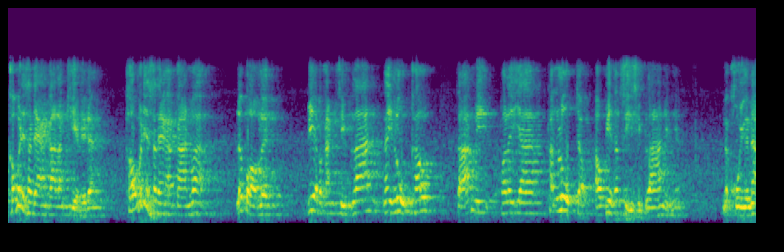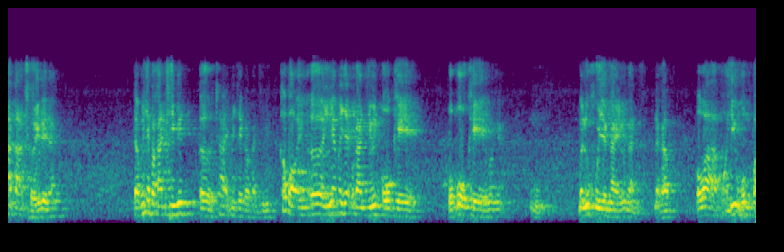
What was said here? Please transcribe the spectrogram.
เขาไม่ได้แสดงอาการรังเกียจเลยนะเขาไม่ได้แสดงอาการว่า แล้วบอกเลย เบี้ยประกันสิบล้านให้ลูกเขาสามีภรรยาทั้งลูกจะเอาเบี้ยทั้งสี่สิบล้านอย่างเงี้ยแล้วคุยกันหน้าตาเฉยเลยนะ แต่ไม่ใช่ประกันชีวิต เออใช่ไม่ใช่ประกันชีวิตเขาบอกเองเอออย่างเงี้ยไม่ใช่ประกันชีวิตโอเค ผมโอเคว่าเงี้ยมไม่รู้คุยยังไงเหมือนกันนะครับ เพราะว่าพอหิ้วผมไป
